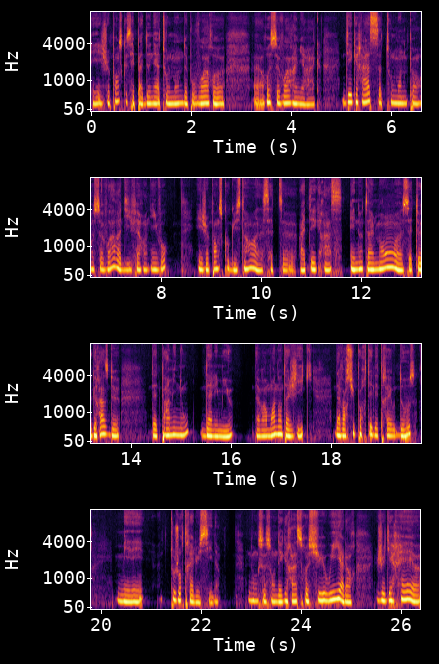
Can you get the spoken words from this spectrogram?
et je pense que c'est pas donné à tout le monde de pouvoir euh, recevoir un miracle. Des grâces, tout le monde peut en recevoir à différents niveaux. Et je pense qu'Augustin a, cette, a des grâces, et notamment euh, cette grâce de d'être parmi nous, d'aller mieux, d'avoir moins d'antalgique, d'avoir supporté des très hautes doses, mais toujours très lucide. Donc ce sont des grâces reçues, oui, alors je dirais euh,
